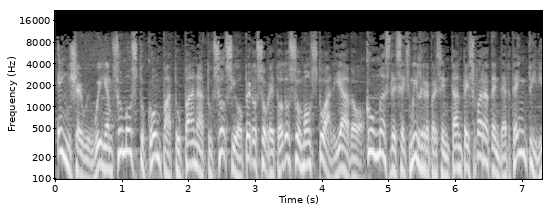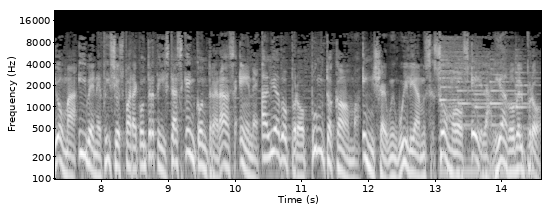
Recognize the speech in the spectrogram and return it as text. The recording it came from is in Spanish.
En Sherwin Williams somos tu compa, tu pana, tu socio, pero sobre todo somos tu aliado, con más de 6.000 representantes para atenderte en tu idioma y beneficios para contratistas que encontrarás en aliadopro.com. En Sherwin Williams somos el aliado del PRO.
